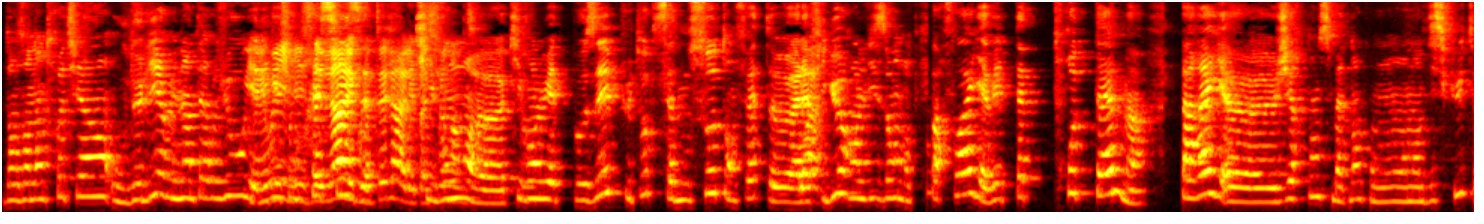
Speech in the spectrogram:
dans un entretien ou de lire une interview, il y a des oui, questions précises est qui vont euh, qui vont lui être posées plutôt que ça nous saute en fait euh, à la figure en le lisant. Donc parfois il y avait peut-être trop de thèmes. Pareil, euh, j'y repense maintenant qu'on on en discute.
